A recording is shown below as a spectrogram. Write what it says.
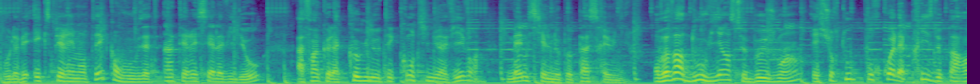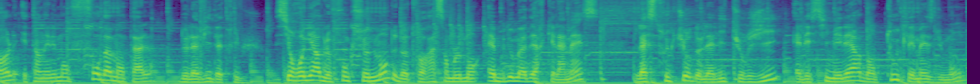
vous, l'avez expérimenté quand vous vous êtes intéressé à la vidéo, afin que la communauté continue à vivre, même si elle ne peut pas se réunir. On va voir d'où vient ce besoin et surtout pourquoi la prise de parole est un élément fondamental de la vie tribu. Si on regarde le fonctionnement de notre rassemblement hebdomadaire qu'est la messe, la structure de la liturgie, elle est similaire dans toutes les messes du monde,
